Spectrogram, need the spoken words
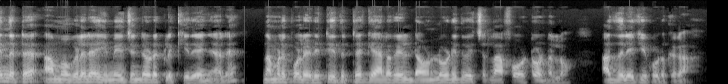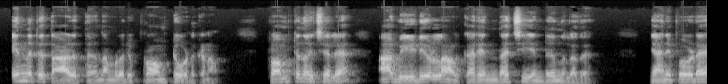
എന്നിട്ട് ആ മുകളിലെ ഇമേജിന്റെ അവിടെ ക്ലിക്ക് ചെയ്ത് കഴിഞ്ഞാൽ നമ്മളിപ്പോൾ എഡിറ്റ് ചെയ്തിട്ട് ഗാലറിയിൽ ഡൗൺലോഡ് ചെയ്ത് വെച്ചിട്ടുള്ള ആ ഫോട്ടോ ഉണ്ടല്ലോ. അതിലേക്ക് കൊടുക്കുക. എന്നിട്ട് താഴത്ത് നമ്മളൊരു പ്രോംപ്റ്റ് കൊടുക്കണം. പ്രോംപ്റ്റ് എന്ന് വെച്ചാൽ ആ വീഡിയോ ഉള്ള ആൾക്കാർ എന്താ ചെയ്യേണ്ടത് എന്നുള്ളത്. ഞാനിപ്പോൾ ഇവിടെ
